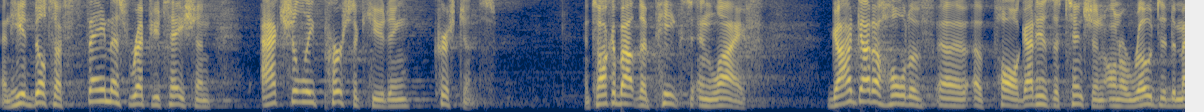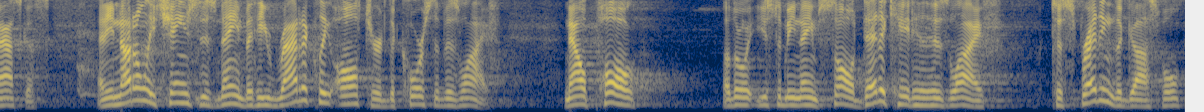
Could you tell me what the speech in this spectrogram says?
and he had built a famous reputation actually persecuting Christians. And talk about the peaks in life. God got a hold of, uh, of Paul, got his attention on a road to Damascus. And he not only changed his name, but he radically altered the course of his life. Now, Paul, although it used to be named Saul, dedicated his life to spreading the gospel,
